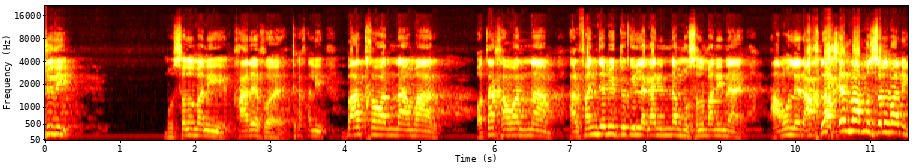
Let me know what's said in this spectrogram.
যদি মুসলমানি খারে হয় তা খালি ভাত খাওয়ার নাম আর হতা খাওয়ার নাম আর পাঞ্জাবি টুকি লাগানির নাম মুসলমানি নাই আমলের আখলাখের নাম মুসলমানি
